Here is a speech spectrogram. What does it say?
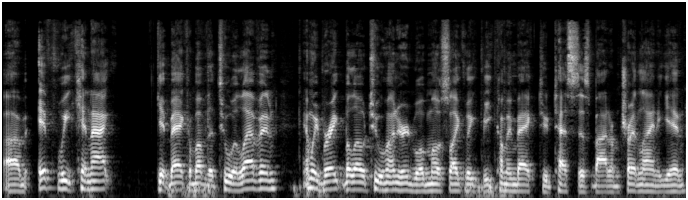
Um, if we cannot get back above the 211 and we break below 200, we'll most likely be coming back to test this bottom trend line again,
